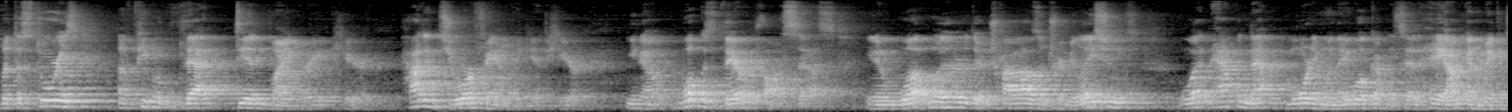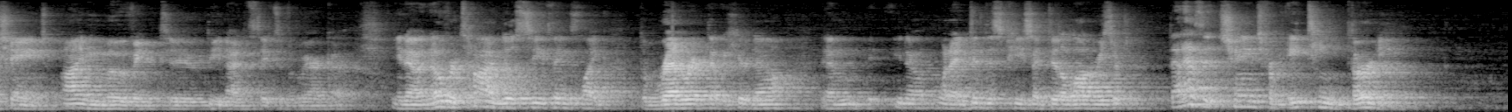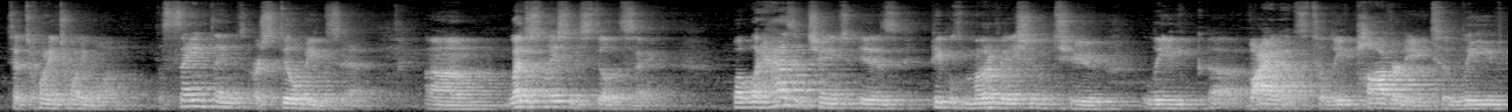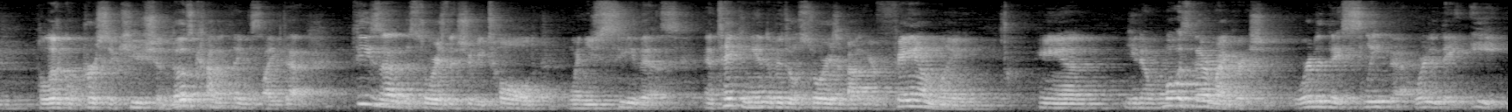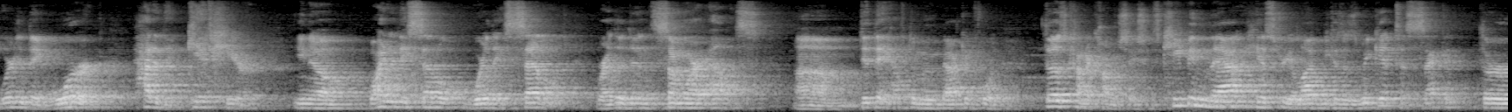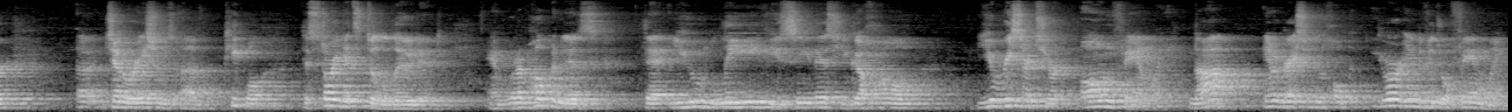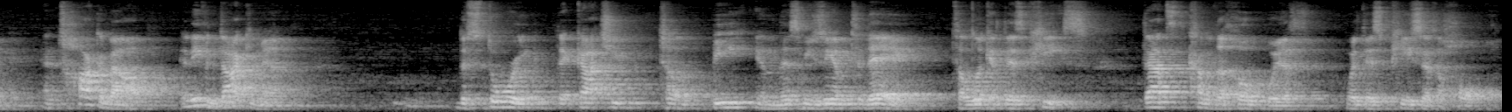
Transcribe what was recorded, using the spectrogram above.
but the stories of people that did migrate here. How did your family get here? You know, what was their process? You know, what were their trials and tribulations? What happened that morning when they woke up and said, hey, I'm going to make a change. I'm moving to the United States of America. You know, and over time, you'll see things like the rhetoric that we hear now. And, you know, when I did this piece, I did a lot of research. That hasn't changed from 1830 to 2021. The same things are still being said. Um, legislation is still the same. But what hasn't changed is people's motivation to leave uh, violence, to leave poverty, to leave political persecution, those kind of things like that. These are the stories that should be told when you see this. And taking individual stories about your family and, you know, what was their migration? Where did they sleep at? Where did they eat? Where did they work? How did they get here? You know, why did they settle where they settled rather than somewhere else? Um, did they have to move back and forth? Those kind of conversations. Keeping that history alive because as we get to second, third uh, generations of people, the story gets diluted. And what I'm hoping is that you leave, you see this, you go home, you research your own family, not immigration as a whole, but your individual family, and talk about and even document the story that got you to be in this museum today to look at this piece. That's kind of the hope with, with this piece as a whole.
